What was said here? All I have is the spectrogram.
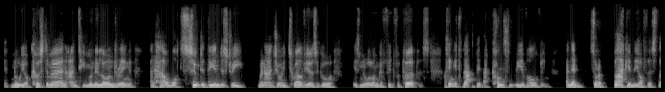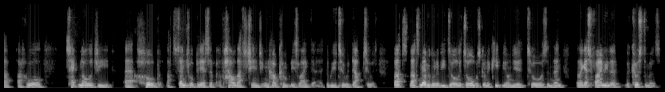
uh, know your customer and anti-money laundering and how what suited the industry when I joined 12 years ago is no longer fit for purpose. I think it's that bit that constantly evolving. And then sort of back in the office, that, that whole technology uh, hub, that central base of, of how that's changing and how companies like uh, W2 adapt to it. That's, that's never going to be dull. It's always going to keep you on your toes. And then, and I guess finally the, the customers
